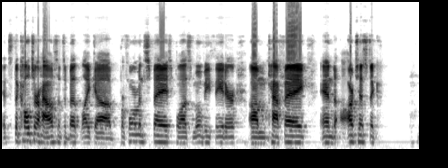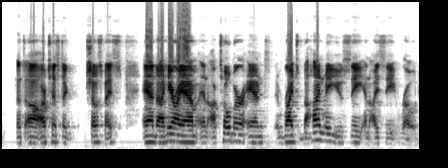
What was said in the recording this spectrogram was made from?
it's the culture house. It's a bit like a performance space plus movie theater, um, cafe, and artistic it's uh, artistic show space. And uh, here I am in October, and right behind me you see an icy road.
